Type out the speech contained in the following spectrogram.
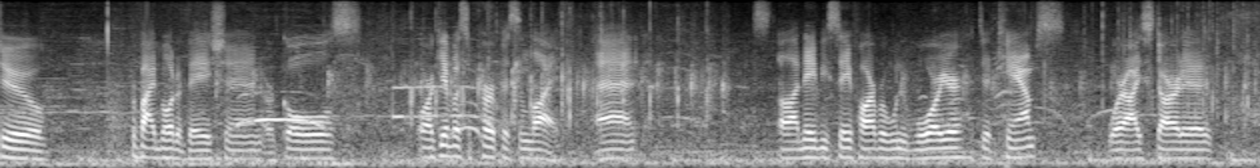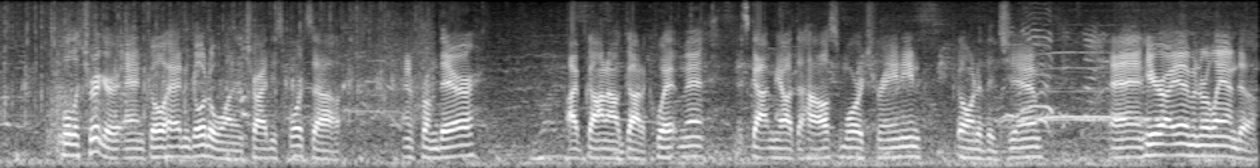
to provide motivation or goals or give us a purpose in life. And uh, Navy Safe Harbor Wounded Warrior did camps where I started pull the trigger and go ahead and go to one and try these sports out. And from there, I've gone out, got equipment. It's got me out the house, more training, going to the gym. And here I am in Orlando.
